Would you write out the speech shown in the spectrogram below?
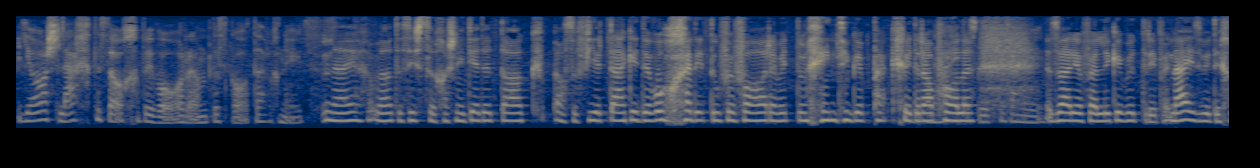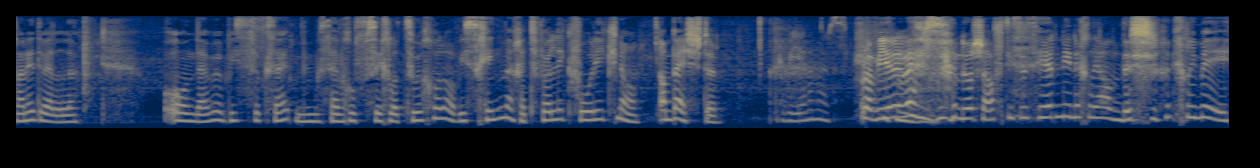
ja, schlechten Sachen bewahren. Und das geht einfach nicht. Nein, ja, das ist so. Du kannst nicht jeden Tag, also vier Tage in der Woche dort rauffahren, mit dem Kind im Gepäck wieder abholen. Nein, das will ich auch nicht. Es wäre ja völlig übertrieben. Nein, das würde ich auch nicht wollen. Und eben, wie so gesagt, man muss einfach auf sich zukommen lassen, wie das Kind macht, völlig voreingenommen. Am besten. Probieren wir es. Probieren wir es. Nur schafft unser Hirn ein bisschen anders. ein bisschen mehr.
